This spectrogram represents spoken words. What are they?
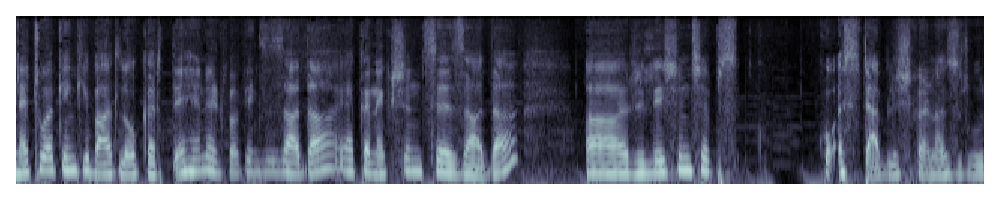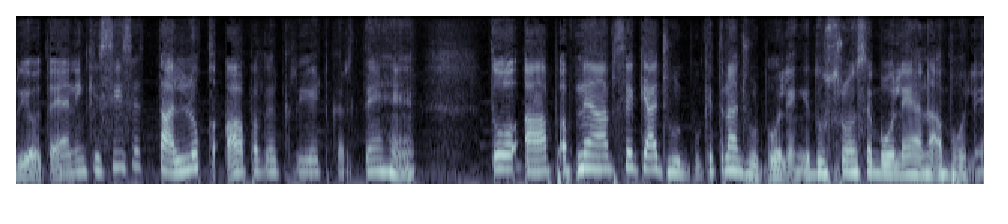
नेटवर्किंग hmm, की बात लोग करते हैं नेटवर्किंग से ज़्यादा या कनेक्शन से ज़्यादा रिलेशनशिप्स को एस्टेब्लिश करना ज़रूरी होता है। यानी किसी से ताल्लुक आप अगर क्रिएट करते हैं तो आप अपने आप से क्या झूठ कितना झूठ बोलेंगे? दूसरों से बोले या ना बोले?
